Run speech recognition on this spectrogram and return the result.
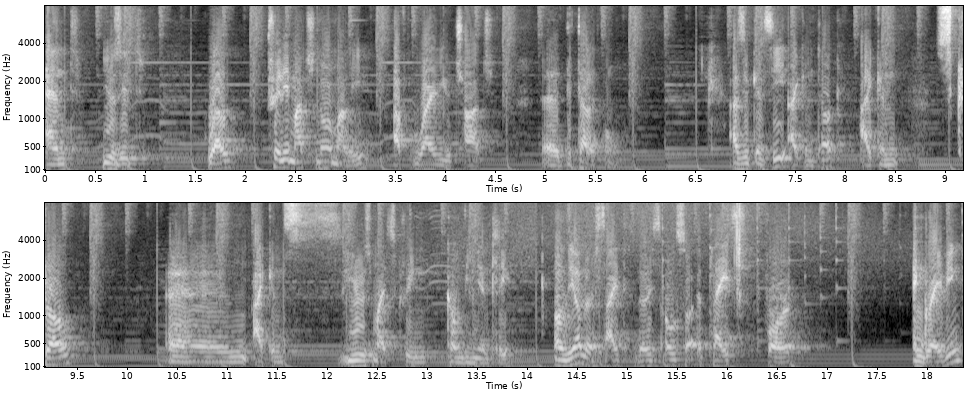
and use it, well, pretty much normally while you charge uh, the telephone. As you can see, I can talk, I can scroll, and I can use my screen conveniently. On the other side, there is also a place for engraving.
